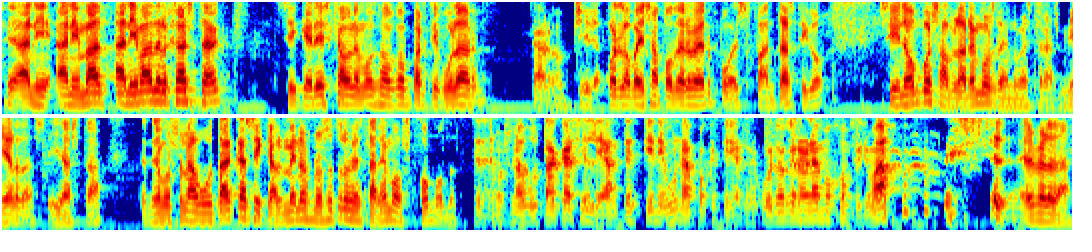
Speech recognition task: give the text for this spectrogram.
Sí, ani- animad, animad el hashtag, si queréis que hablemos de algo en particular. Claro. Si después lo vais a poder ver, pues fantástico. Si no, pues hablaremos de nuestras mierdas y ya está. Tendremos una butaca, así que al menos nosotros estaremos cómodos. Tenemos una butaca si el de antes tiene una, porque te recuerdo que no la hemos confirmado. es verdad.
